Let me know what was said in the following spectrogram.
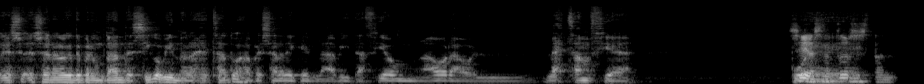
Eso, eso era lo que te preguntaba antes. Sigo viendo las estatuas a pesar de que la habitación ahora o el- la estancia Sí, las Pues- estatuas están.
